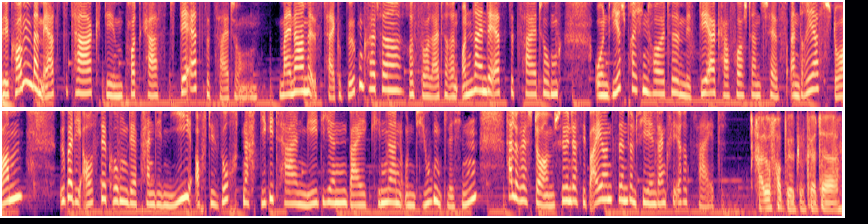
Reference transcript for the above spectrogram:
Willkommen beim Ärztetag, dem Podcast der Ärztezeitung. Mein Name ist Heike Bökenkötter, Ressortleiterin Online der Ärztezeitung und wir sprechen heute mit DRK-Vorstandschef Andreas Storm über die Auswirkungen der Pandemie auf die Sucht nach digitalen Medien bei Kindern und Jugendlichen. Hallo Herr Storm, schön, dass Sie bei uns sind und vielen Dank für Ihre Zeit. Hallo Frau Bökenkötter.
